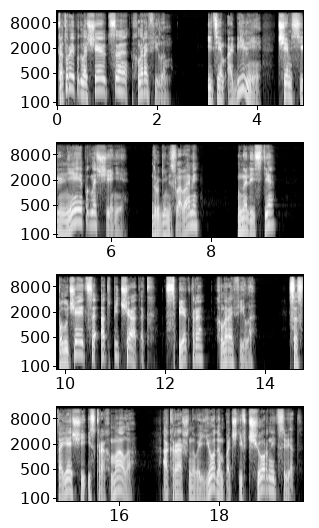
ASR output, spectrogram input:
которые поглощаются хлорофиллом, и тем обильнее, чем сильнее поглощение. Другими словами, на листе получается отпечаток спектра хлорофилла, состоящий из крахмала, окрашенного йодом почти в черный цвет.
